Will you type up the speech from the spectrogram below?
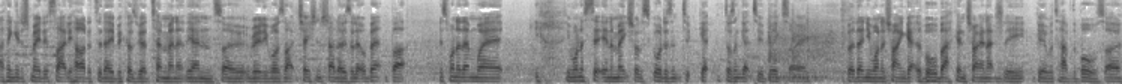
I think it just made it slightly harder today because we had 10 men at the end, so it really was like chasing shadows a little bit. But it's one of them where you want to sit in and make sure the score doesn't get doesn't get too big. Sorry, but then you want to try and get the ball back and try and actually be able to have the ball. So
